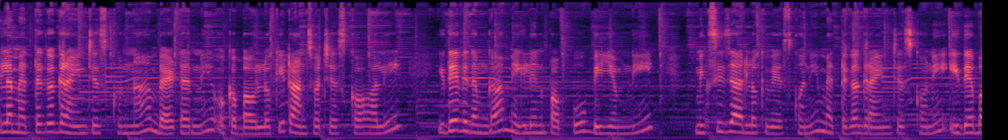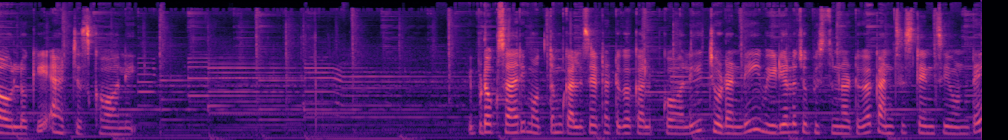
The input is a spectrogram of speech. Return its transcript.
ఇలా మెత్తగా గ్రైండ్ చేసుకున్న బ్యాటర్ని ఒక బౌల్లోకి ట్రాన్స్ఫర్ చేసుకోవాలి. ఇదే విధంగా మిగిలిన పప్పు బియ్యంని మిక్సీ జార్లోకి వేసుకొని మెత్తగా గ్రైండ్ చేసుకొని ఇదే బౌల్లోకి యాడ్ చేసుకోవాలి. ఇప్పుడు ఒకసారి మొత్తం కలిసేటట్టుగా కలుపుకోవాలి. చూడండి వీడియోలో చూపిస్తున్నట్టుగా కన్సిస్టెన్సీ ఉంటే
